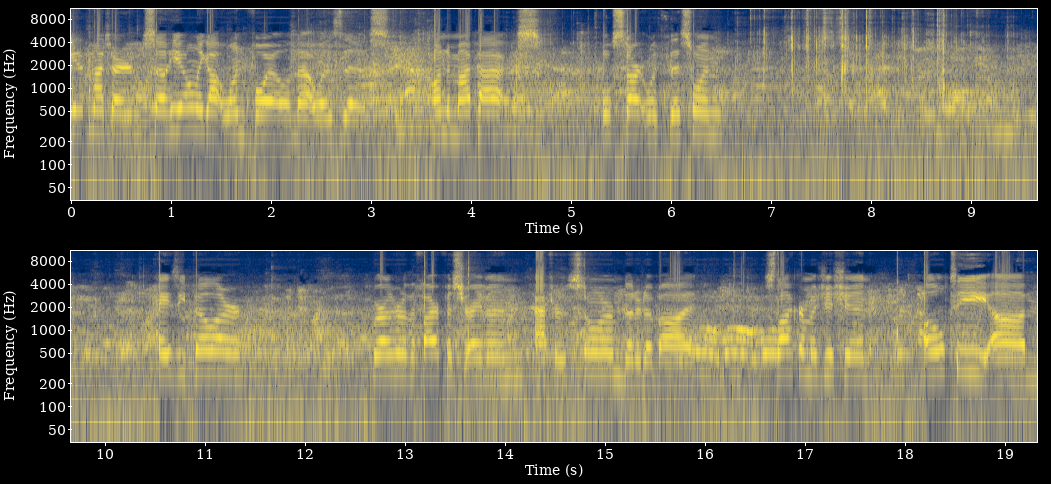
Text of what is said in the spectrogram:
Yep, my turn. So he only got one foil, and that was this. On to my packs. We'll start with this one. Hazy Pillar. Brother of the Firefist Raven. After the Storm. Da da da bot. Slacker Magician. Ulti. Um,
